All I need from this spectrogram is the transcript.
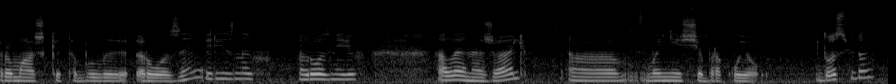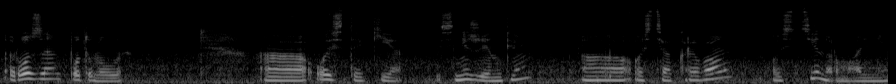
ромашки та були рози різних розмірів, але, на жаль, е, мені ще бракує досвіду, рози потонули. Е, Ось такі сніжинки, Е, ось ця крива, ось ці нормальні.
